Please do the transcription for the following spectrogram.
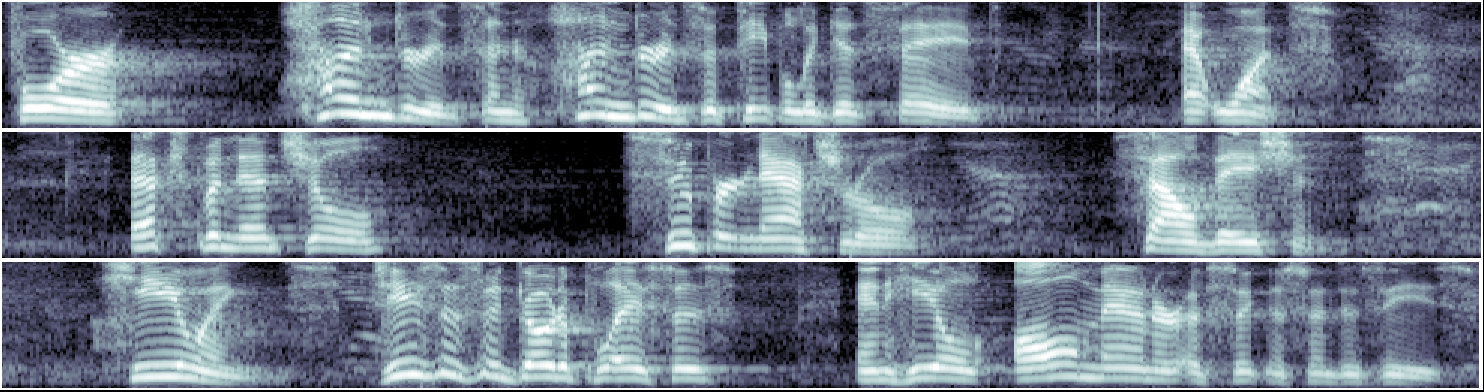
for hundreds and hundreds of people to get saved at once. Exponential, supernatural salvations, healings. Jesus would go to places and heal all manner of sickness and disease.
